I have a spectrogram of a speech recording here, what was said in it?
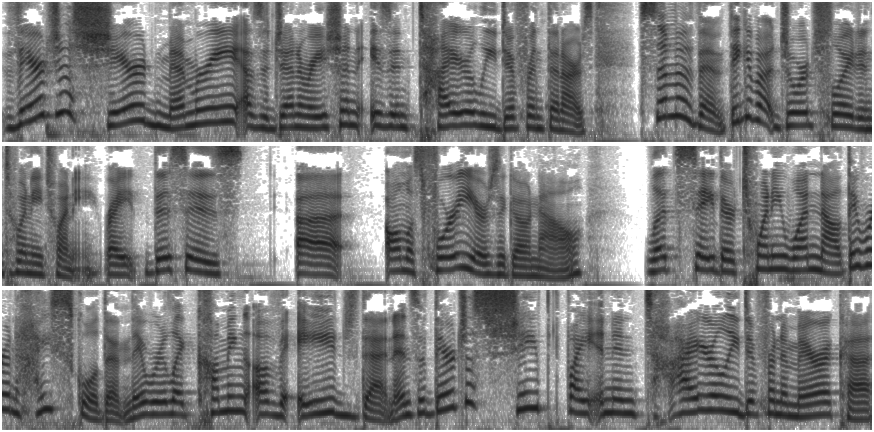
their just shared memory as a generation is entirely different than ours. Some of them think about george floyd in 2020 right? This is uh, almost four years ago now. Let's say they're 21 now. They were in high school then. They were like coming of age then. And so they're just shaped by an entirely different america.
